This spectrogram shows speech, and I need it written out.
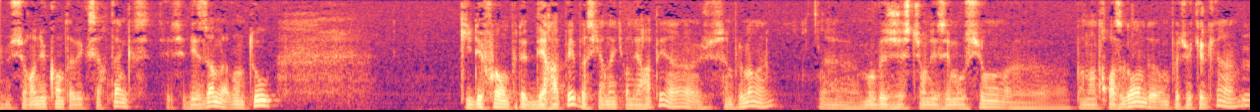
me suis rendu compte avec certains que c'est des hommes avant tout qui des fois ont peut-être dérapé, parce qu'il y en a qui ont dérapé, hein, juste simplement. hein. euh, mauvaise gestion des émotions euh, pendant trois secondes, on peut tuer quelqu'un. Hein. Mm.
